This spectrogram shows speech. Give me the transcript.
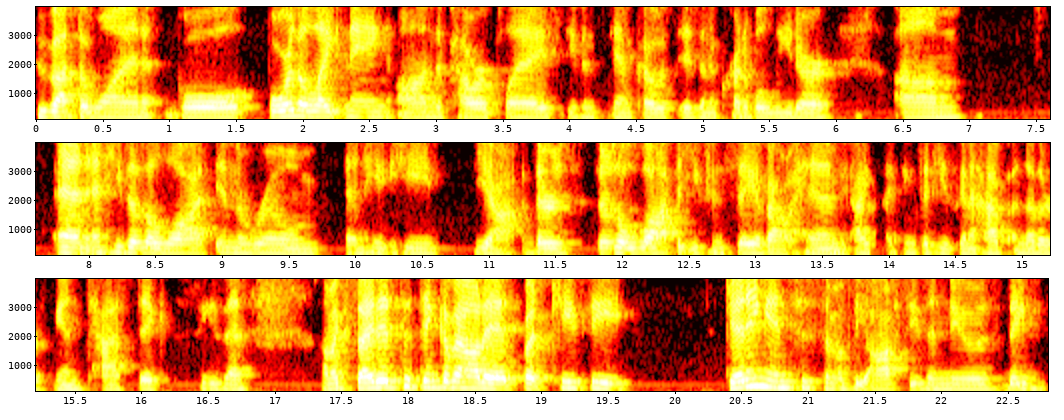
who got the one goal for the Lightning on the power play. Steven Stamkos is an incredible leader. Um, and and he does a lot in the room and he he yeah there's there's a lot that you can say about him i, I think that he's going to have another fantastic season i'm excited to think about it but kasey getting into some of the offseason news they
